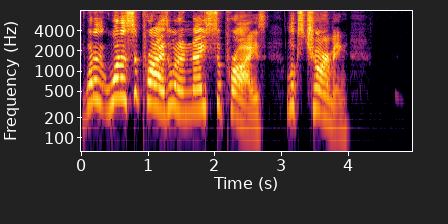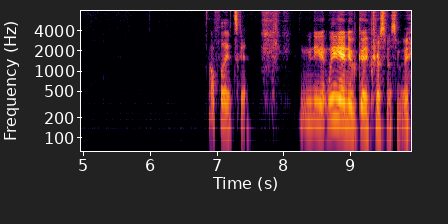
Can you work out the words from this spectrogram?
What a what a surprise! What a nice surprise. Looks charming. Hopefully, it's good. We need we need a new good Christmas movie.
